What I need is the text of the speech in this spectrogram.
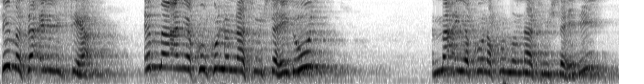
في مسائل الاجتهاد إما أن يكون كل الناس مجتهدون إما أن يكون كل الناس مجتهدين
